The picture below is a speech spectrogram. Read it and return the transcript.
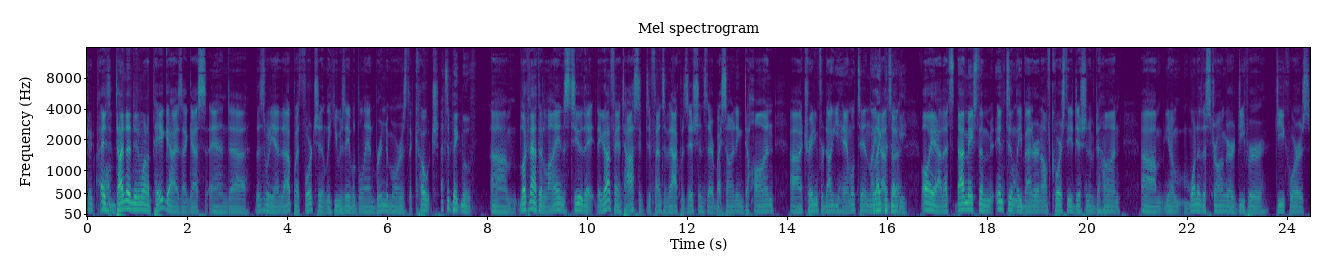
Good. Dundon didn't want to pay guys, I guess, and uh, this is what he ended up with. Fortunately, he was able to land Brind'Amour as the coach. That's a big move. Um, looking at their Lions too, they they got fantastic defensive acquisitions there by signing de Haan, uh, trading for Dougie Hamilton. I like the a- Dougie. Oh yeah, that's that makes them instantly better, and of course the addition of de Haan, um, you know, one of the stronger, deeper D-corps.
